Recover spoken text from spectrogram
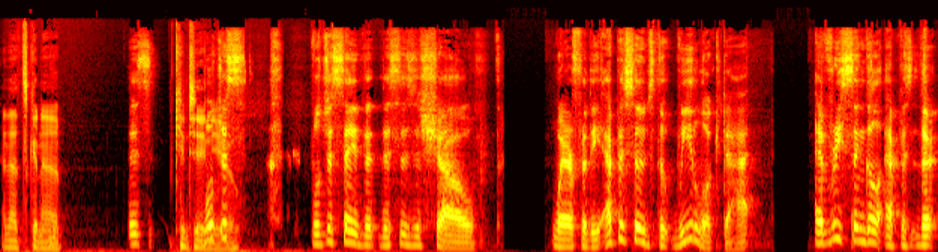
and that's gonna this continue. We'll just we'll just say that this is a show where for the episodes that we looked at, every single episode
